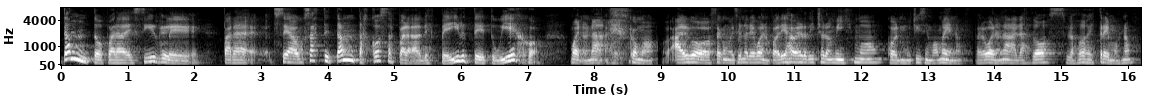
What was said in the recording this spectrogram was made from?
tanto para decirle, para, o sea, usaste tantas cosas para despedirte de tu viejo. Bueno, nada, como algo, o sea, como diciéndole, bueno, podrías haber dicho lo mismo con muchísimo menos. Pero bueno, nada, las dos, los dos extremos, ¿no?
